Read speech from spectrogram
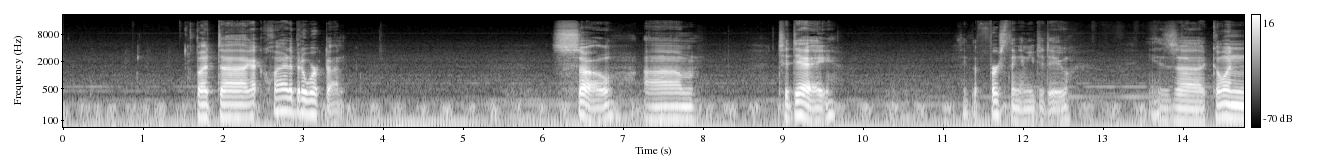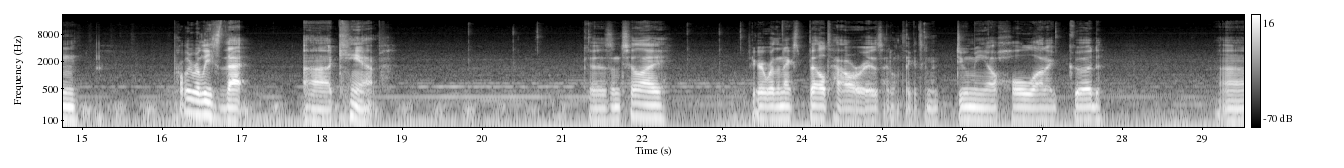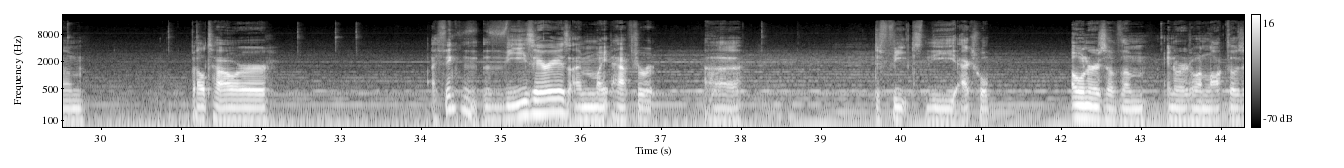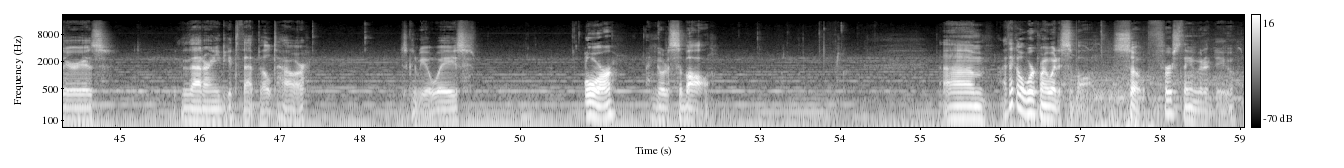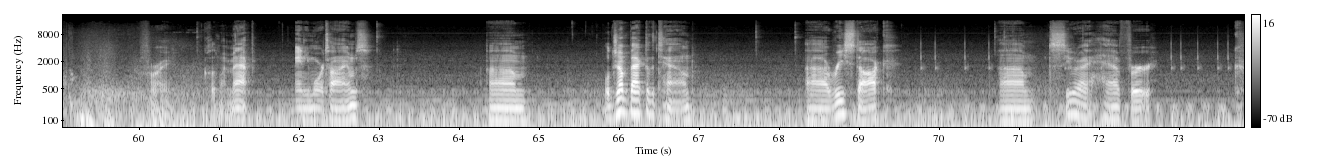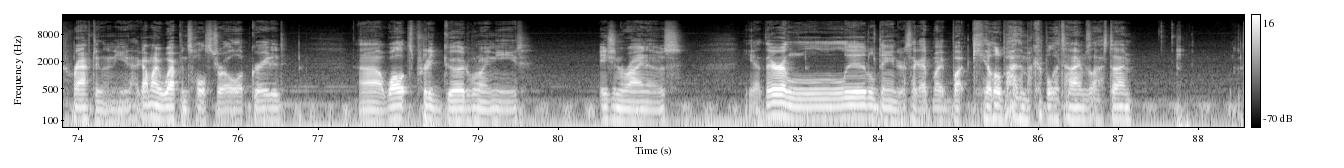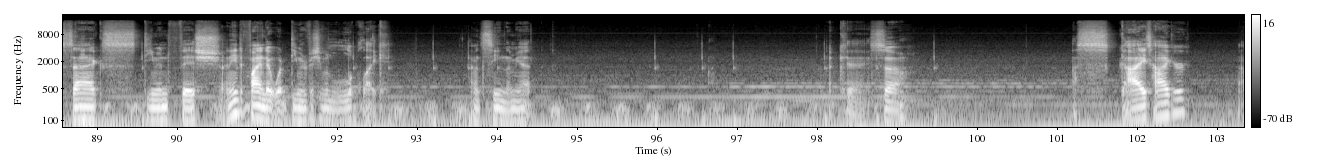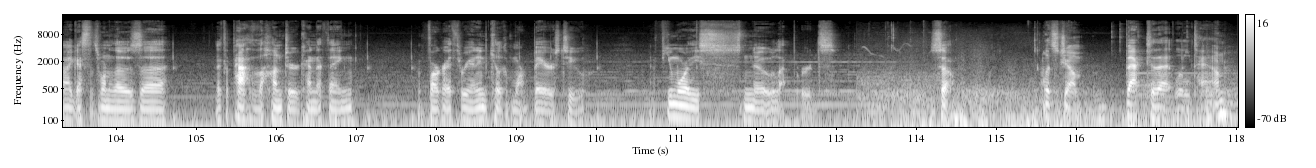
But uh, I got quite a bit of work done. So, um, today, I think the first thing I need to do is uh, go and probably release that uh, camp. Because until I figure out where the next bell tower is, I don't think it's going to do me a whole lot of good. Um, bell tower. I think th these areas I might have to uh, defeat the actual owners of them in order to unlock those areas. Either that or I need to get to that bell tower. It's going to be a ways. Or I can go to Sabal. Um, I think I'll work my way to Sabal. So, first thing I'm going to do, before I close my map any more times, um, we'll jump back to the town, uh, restock, um, see what I have for crafting I need. I got my weapons holster all upgraded. Uh, wallet's pretty good. What do I need? Asian rhinos. Yeah, they're a little dangerous. I got my butt killed by them a couple of times last time. Sacks, demon fish. I need to find out what demon fish even look like. I haven't seen them yet. Okay, so a sky tiger. Oh, I guess that's one of those uh, like the Path of the Hunter kind of thing. Far Cry 3. I need to kill a couple more bears too. A few more of these snow leopards. So, let's jump back to that little town.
